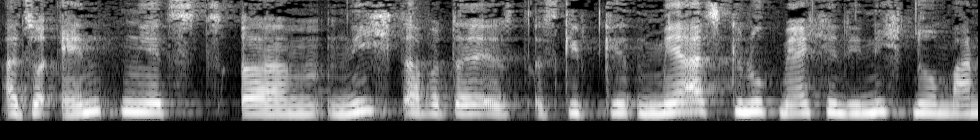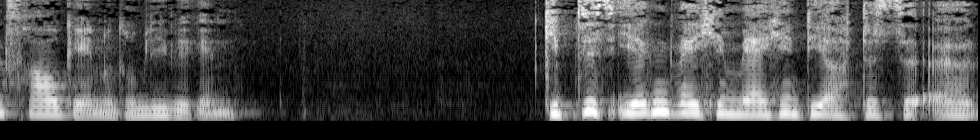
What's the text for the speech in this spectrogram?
Also enden jetzt ähm, nicht, aber da, es gibt mehr als genug Märchen, die nicht nur um Mann, Frau gehen und um Liebe gehen. Gibt es irgendwelche Märchen, die auch das äh,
